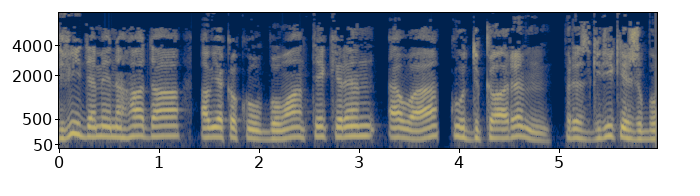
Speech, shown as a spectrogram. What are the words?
Di vî demê niha de ew yeka ku bi wan tê kirin ew e, ku dikarin pirsgirîkê ji bo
